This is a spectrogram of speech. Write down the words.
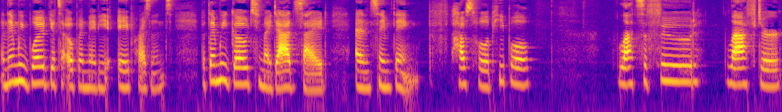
And then we would get to open maybe a present. But then we'd go to my dad's side, and same thing house full of people, lots of food, laughter,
